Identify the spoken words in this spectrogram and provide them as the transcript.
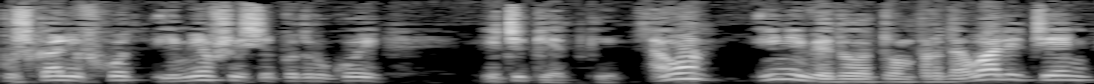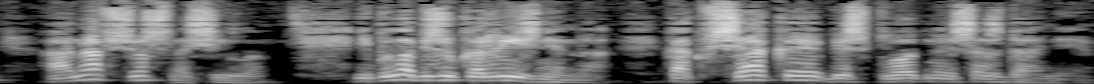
пускали в ход имевшиеся под рукой этикетки. А он и не ведал о том, продавали тень, а она все сносила. И была безукоризненна, как всякое бесплодное создание.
